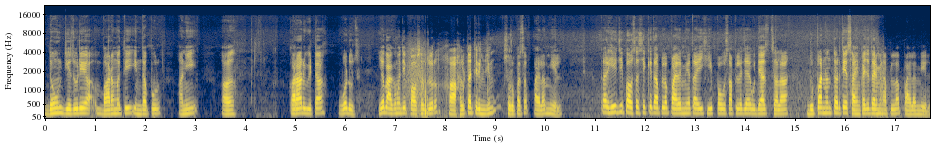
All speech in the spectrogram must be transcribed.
दौंड जेजुरी बारामती इंदापूर आणि करार विटा वडूज या भागामध्ये पावसाचा जोर हा हलका ते रिमझिम स्वरूपाचा पाहायला मिळेल. तर ही जी पावसा शक्यता आपल्याला पाहायला मिळत आहे ही पाऊस आपल्याला जे आहे उद्या चला दुपारनंतर ते सायंकाळच्या दरम्यान आपल्याला पाहायला मिळेल.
